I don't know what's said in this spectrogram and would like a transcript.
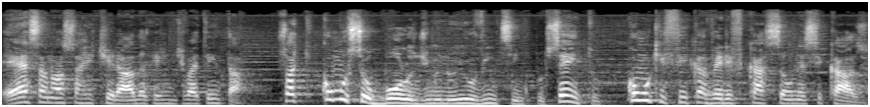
Essa é a nossa retirada que a gente vai tentar. Só que como o seu bolo diminuiu 25%, como que fica a verificação nesse caso?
